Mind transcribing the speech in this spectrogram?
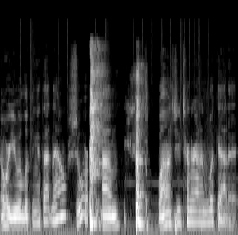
Oh, are you looking at that now? Sure. Um, why don't you turn around and look at it?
